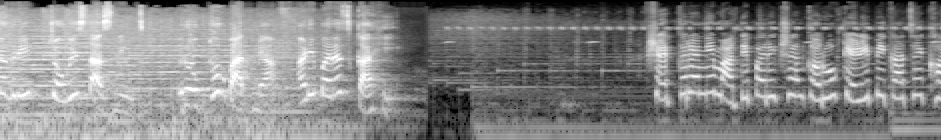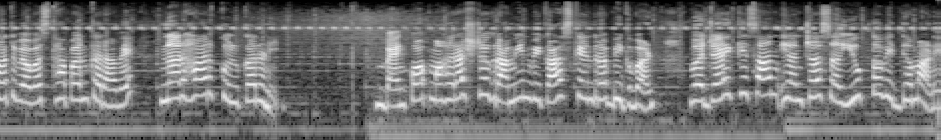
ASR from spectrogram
नगरी चोवीस तास न्यूज. रोखोक बातम्या आणि बरच काही. शेतकऱ्यांनी माती परीक्षण करू केळी पिकाचे खत व्यवस्थापन करावे नरहार कुलकर्णी बँक ऑफ महाराष्ट्र ग्रामीण विकास केंद्र भिगवण व जय किसान यांच्या संयुक्त विद्यमाने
